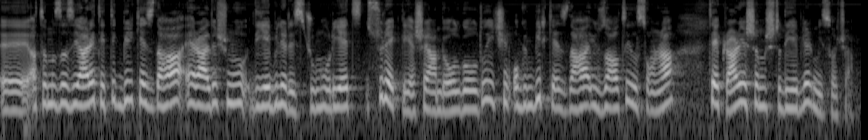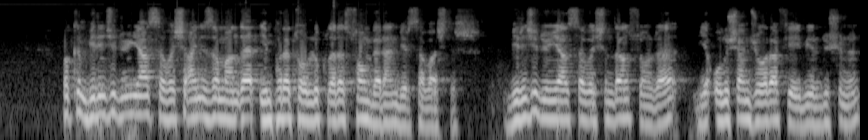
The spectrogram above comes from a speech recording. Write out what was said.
E, atamızı ziyaret ettik. Bir kez daha herhalde şunu diyebiliriz. Cumhuriyet sürekli yaşayan bir olgu olduğu için o gün bir kez daha 106 yıl sonra tekrar yaşamıştı diyebilir miyiz hocam? Bakın Birinci Dünya Savaşı aynı zamanda imparatorluklara son veren bir savaştır. Birinci Dünya Savaşı'ndan sonra oluşan coğrafyayı bir düşünün.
